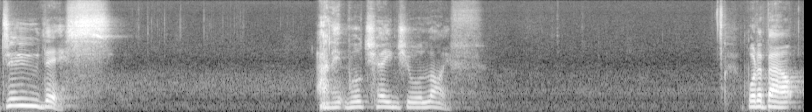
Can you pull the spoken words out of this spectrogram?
do this, and it will change your life? What about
